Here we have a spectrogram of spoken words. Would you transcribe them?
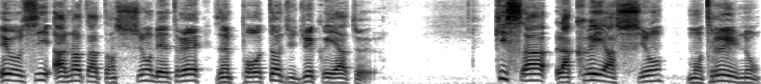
et aussi à notre attention des traits importants du Dieu créateur. Qui ça la création montrer nous,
